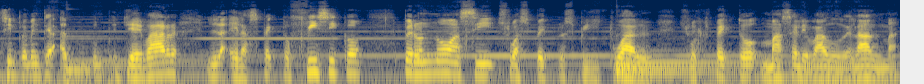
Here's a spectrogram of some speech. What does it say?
simplemente llevar el aspecto físico pero no así su aspecto espiritual, su aspecto más elevado del alma.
